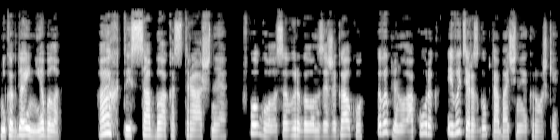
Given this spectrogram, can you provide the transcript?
никогда и не было. Ах ты, собака страшная! В полголоса выругал он зажигалку, выплюнул окурок и вытер с губ табачные крошки.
